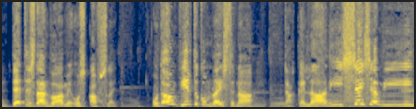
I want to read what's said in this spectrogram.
En dit is dan waarmee ons afsluit. Onthou om weer te kom luister na Takalani Sesame.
